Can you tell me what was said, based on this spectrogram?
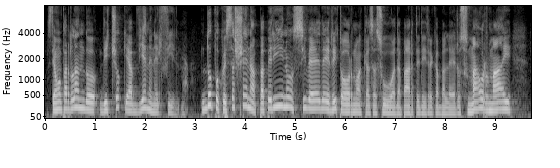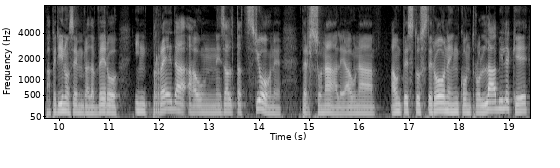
Stiamo parlando di ciò che avviene nel film. Dopo questa scena, Paperino si vede il ritorno a casa sua da parte dei tre caballeros, ma ormai Paperino sembra davvero in preda a un'esaltazione personale, a, una, a un testosterone incontrollabile che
